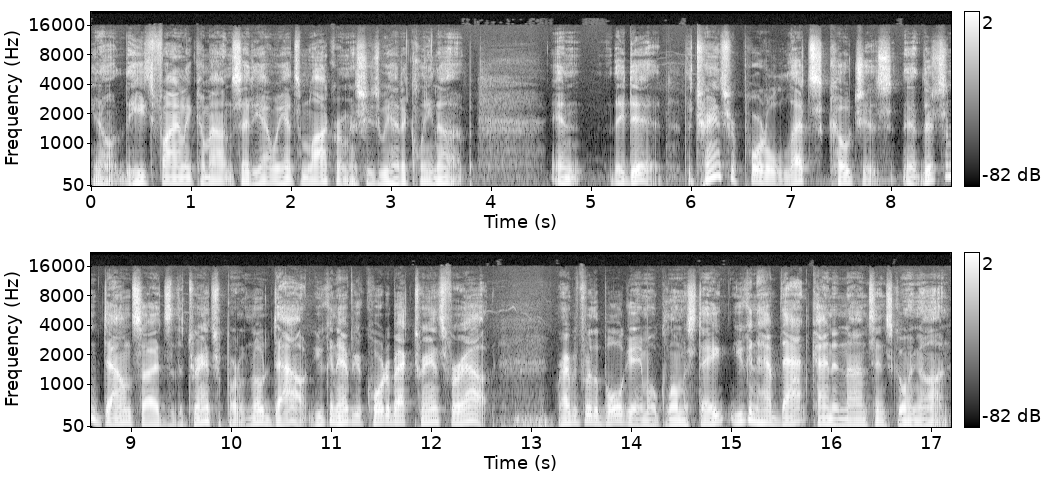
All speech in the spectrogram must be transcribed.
You know, he's finally come out and said, "Yeah, we had some locker room issues we had to clean up." And they did. The transfer portal lets coaches, uh, there's some downsides of the transfer portal, no doubt. You can have your quarterback transfer out right before the bowl game, Oklahoma State. You can have that kind of nonsense going on.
